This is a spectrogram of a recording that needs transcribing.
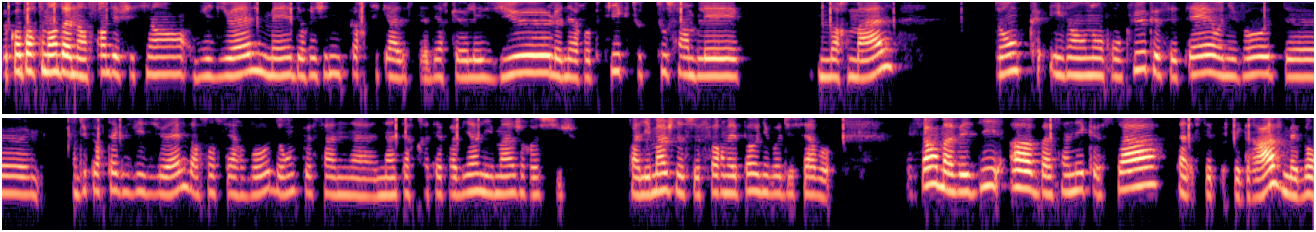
le comportement d'un enfant déficient visuel, mais d'origine corticale, c'est-à-dire que les yeux, le nerf optique, tout semblait normal. Donc, ils en ont conclu que c'était au niveau de, du cortex visuel dans son cerveau, donc que ça n'interprétait pas bien l'image reçue. Enfin, l'image ne se formait pas au niveau du cerveau. Et ça, on m'avait dit, ah, bah, ça n'est que ça, c'est grave, mais bon,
